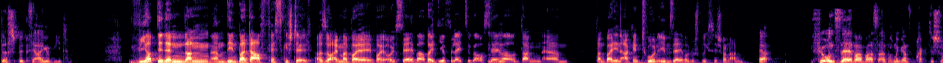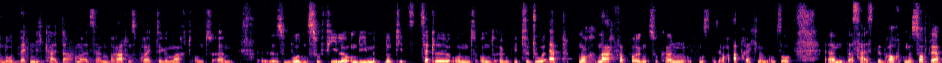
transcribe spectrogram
das Spezialgebiet. Wie habt ihr denn dann ähm, den Bedarf festgestellt? Also einmal bei, bei euch selber, bei dir vielleicht sogar auch selber mhm. und dann ähm, dann bei den Agenturen eben selber, du sprichst es schon an. Ja, für uns selber war es einfach eine ganz praktische Notwendigkeit damals. Wir haben Beratungsprojekte gemacht und ähm, es wurden zu viele, um die mit Notizzettel und, und irgendwie To-Do-App noch nachverfolgen zu können und mussten sie auch abrechnen und so. Ähm, das heißt, wir brauchten eine Software.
